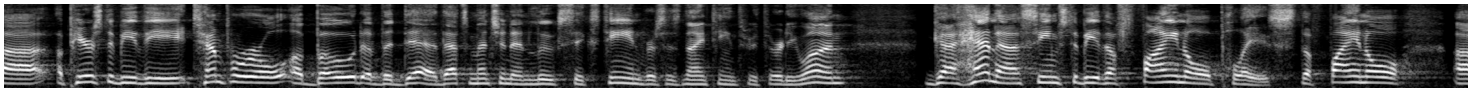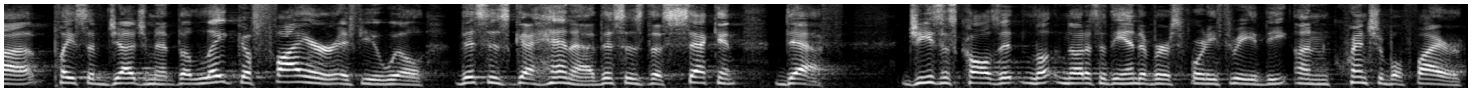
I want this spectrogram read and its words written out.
uh, appears to be the temporal abode of the dead. That's mentioned in Luke 16, verses 19 through 31. Gehenna seems to be the final place, the final uh, place of judgment, the lake of fire, if you will. This is Gehenna. This is the second death. Jesus calls it, notice at the end of verse 43, the unquenchable fire.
